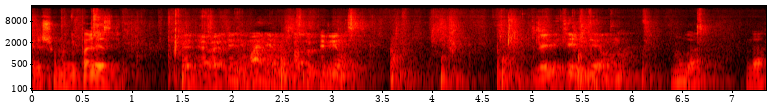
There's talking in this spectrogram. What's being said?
крышу мы не полезли. Кстати, обрати внимание высоту перил. Для детей сделано. Ну да, да,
